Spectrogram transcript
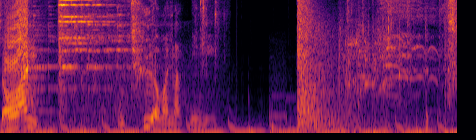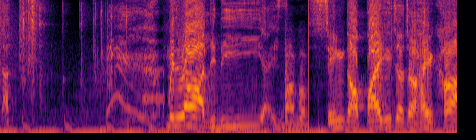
โดน กูเชื่อว่านัดนี้มีไม่รอดดีๆไอ้สัสสิ่งต่อไปที่เจ้าจะให้ข้า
